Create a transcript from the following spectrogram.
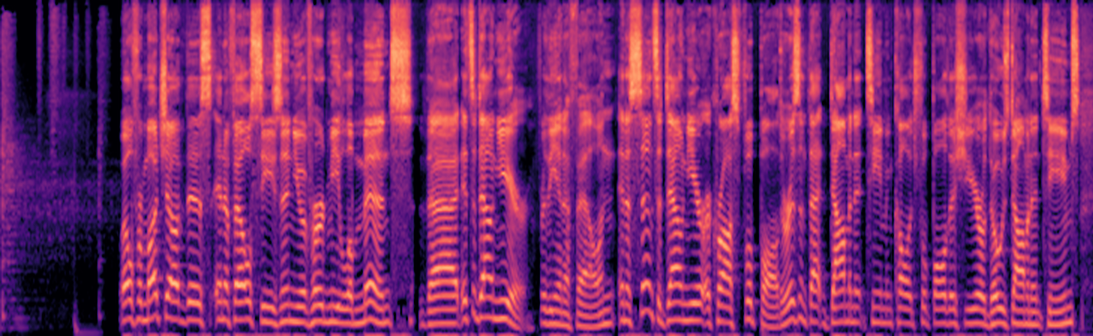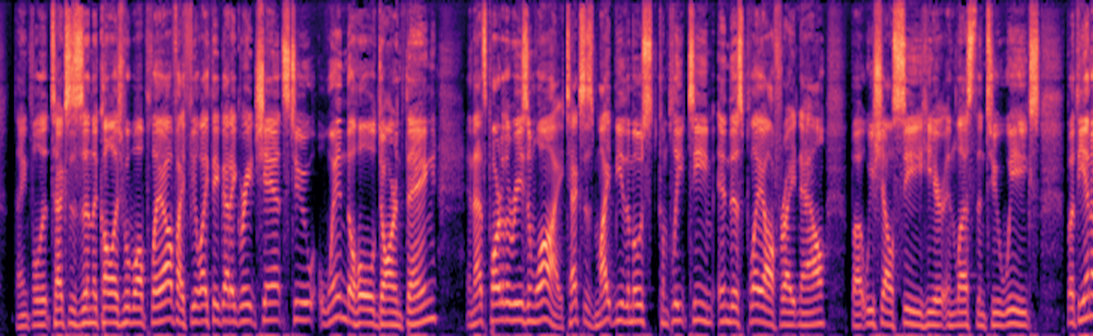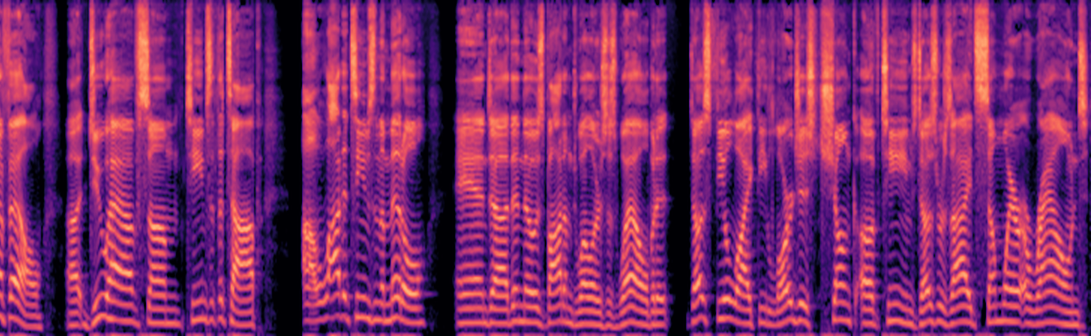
Well, for much of this NFL season, you have heard me lament that it's a down year for the NFL, and in a sense, a down year across football. There isn't that dominant team in college football this year, or those dominant teams. Thankful that Texas is in the college football playoff. I feel like they've got a great chance to win the whole darn thing. And that's part of the reason why. Texas might be the most complete team in this playoff right now, but we shall see here in less than two weeks. But the NFL uh, do have some teams at the top, a lot of teams in the middle, and uh, then those bottom dwellers as well. But it does feel like the largest chunk of teams does reside somewhere around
